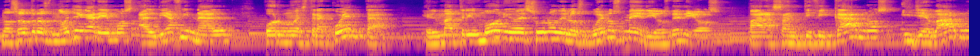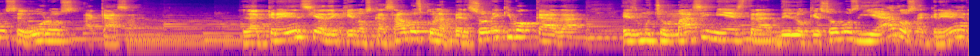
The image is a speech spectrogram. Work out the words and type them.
Nosotros no llegaremos al día final por nuestra cuenta. El matrimonio es uno de los buenos medios de Dios para santificarnos y llevarnos seguros a casa. La creencia de que nos casamos con la persona equivocada es mucho más siniestra de lo que somos guiados a creer.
